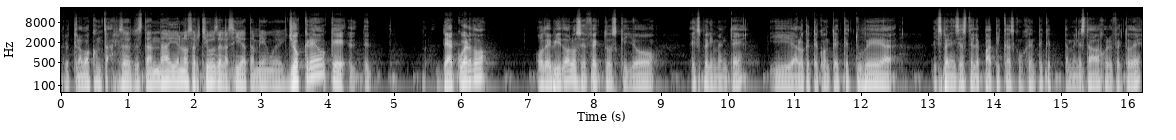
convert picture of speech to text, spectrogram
pero te la voy a contar. O sea, están ahí en los archivos de la CIA también, güey. Yo creo que eh, de acuerdo o debido a los efectos que yo experimenté y a lo que te conté que tuve experiencias telepáticas con gente que también estaba bajo el efecto de,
